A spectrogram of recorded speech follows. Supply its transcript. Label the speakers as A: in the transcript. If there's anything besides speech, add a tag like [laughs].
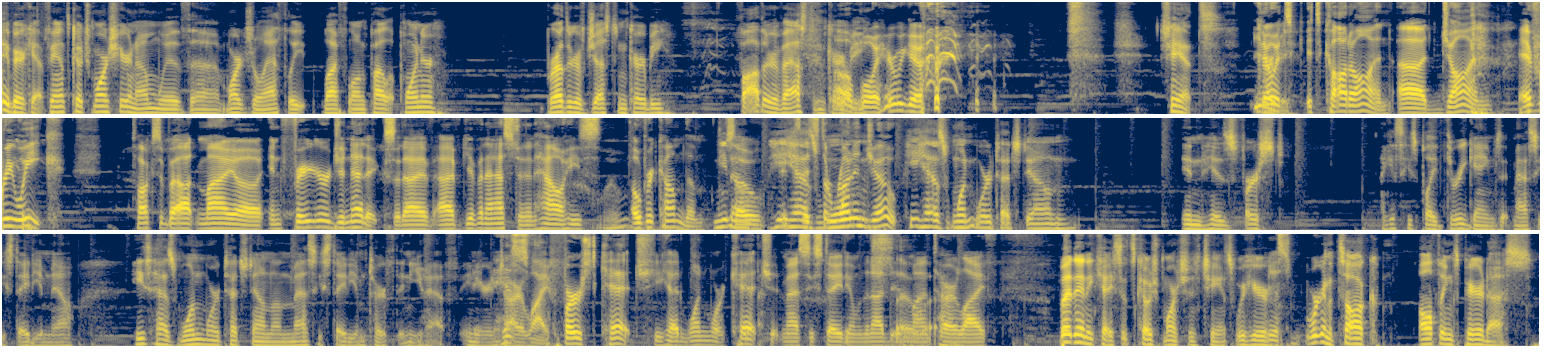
A: Hey, Bearcat fans, Coach Marsh here, and I'm with uh, marginal athlete, lifelong pilot pointer, brother of Justin Kirby, father of Aston Kirby.
B: Oh boy, here we go. [laughs]
A: Chance.
B: you know, it's it's caught on. Uh, John every [laughs] week talks about my uh, inferior genetics that I've I've given Aston and how he's
A: Well,
B: overcome them.
A: You know,
B: so
A: he
B: it's,
A: has
B: it's the
A: one,
B: running joke.
A: He has one more touchdown in his first. I guess he's played three games at Massey Stadium now. He has one more touchdown on Massey Stadium turf than you have in your entire
B: His
A: life.
B: First catch, he had one more catch at Massey Stadium than I did
A: So,
B: in my
A: uh,
B: entire life.
A: But in any case, it's Coach Marsh's chance. We're here.
B: Yes.
A: We're going to talk all things paradise.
